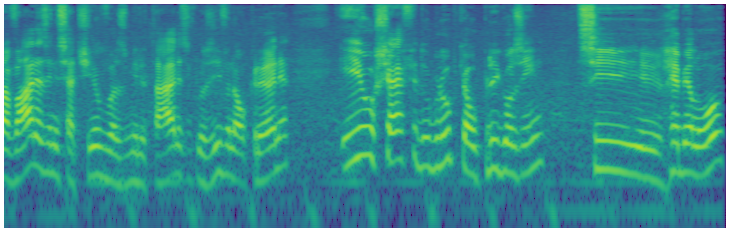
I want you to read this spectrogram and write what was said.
para várias iniciativas militares, inclusive na Ucrânia, e o chefe do grupo, que é o Prigozhin, se rebelou,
